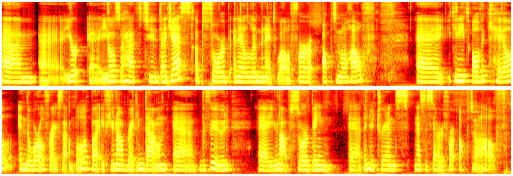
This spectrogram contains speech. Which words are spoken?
Um, uh, you're, uh, you also have to digest, absorb, and eliminate well for optimal health. Uh, you can eat all the kale in the world, for example, but if you're not breaking down uh, the food, uh, you're not absorbing uh, the nutrients necessary for optimal health.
